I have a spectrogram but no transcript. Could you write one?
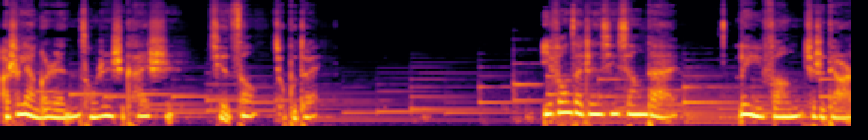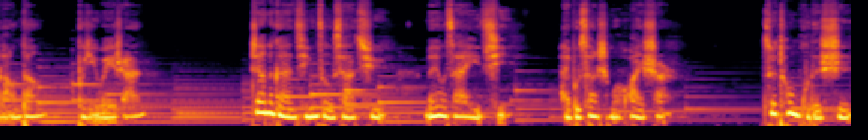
而是两个人从认识开始，节奏就不对。一方在真心相待，另一方却是吊儿郎当，不以为然。这样的感情走下去，没有在一起，还不算什么坏事儿。最痛苦的是，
